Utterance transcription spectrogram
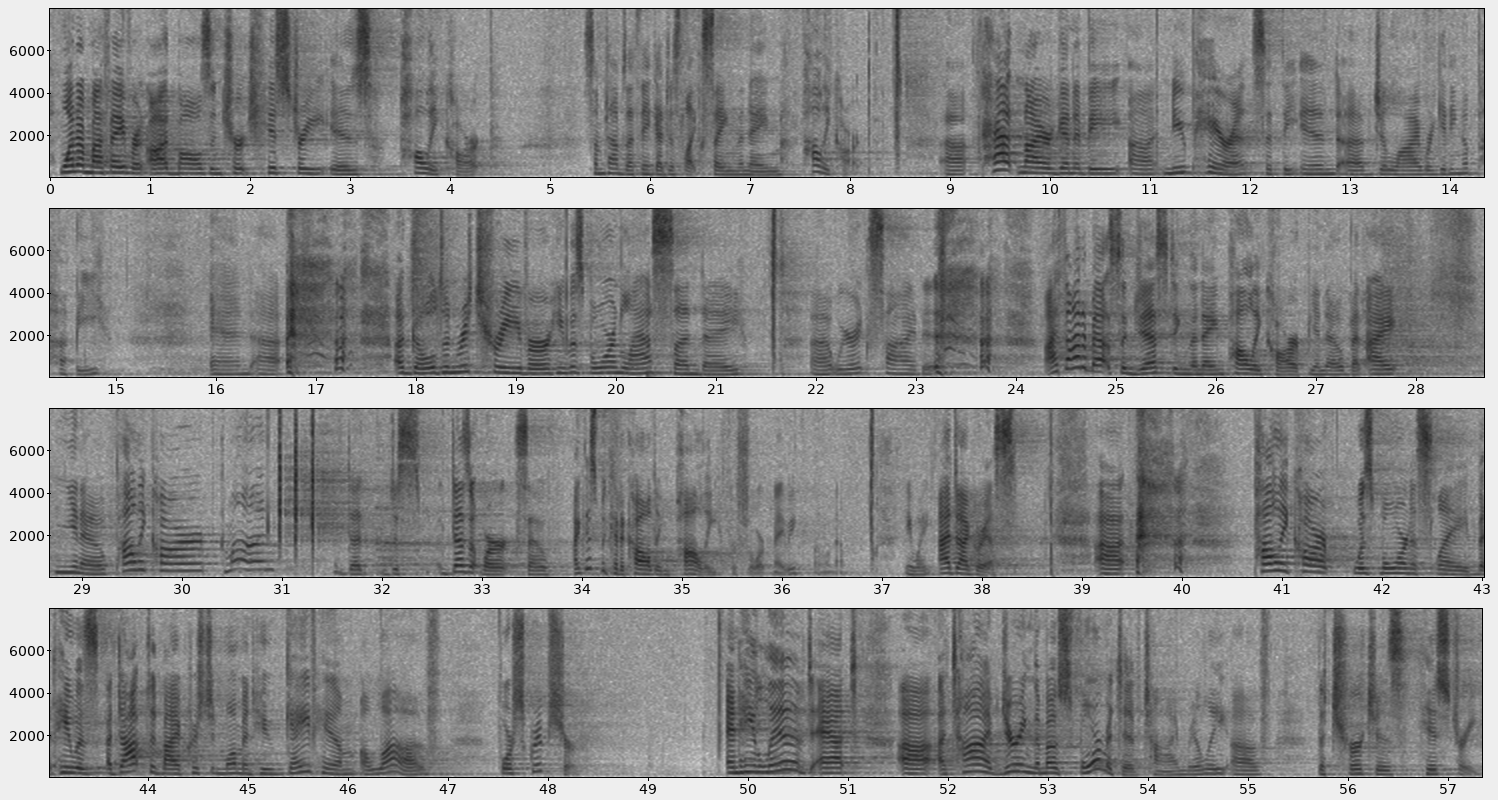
One of my favorite oddballs in church history is Polycarp. Sometimes I think I just like saying the name Polycarp. Uh, Pat and I are going to be uh, new parents at the end of July. We're getting a puppy and uh, a golden retriever. He was born last Sunday. Uh, we're excited. I thought about suggesting the name Polycarp, you know, but I, you know, Polycarp, come on. It just doesn't work. So I guess we could have called him Polly for short, maybe. I don't know. Anyway, I digress. Uh, Polycarp was born a slave, but he was adopted by a Christian woman who gave him a love for Scripture. And he lived at uh, a time during the most formative time, really, of the church's history.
